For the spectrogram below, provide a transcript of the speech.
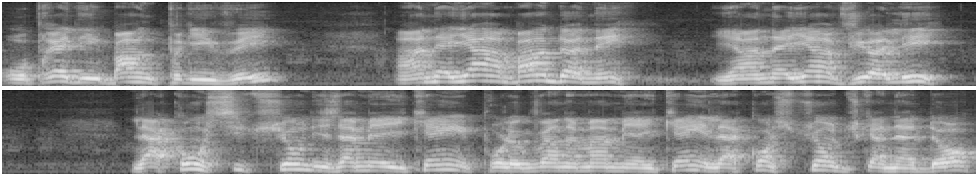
auprès des banques privées en ayant abandonné et en ayant violé la Constitution des Américains pour le gouvernement américain et la Constitution du Canada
